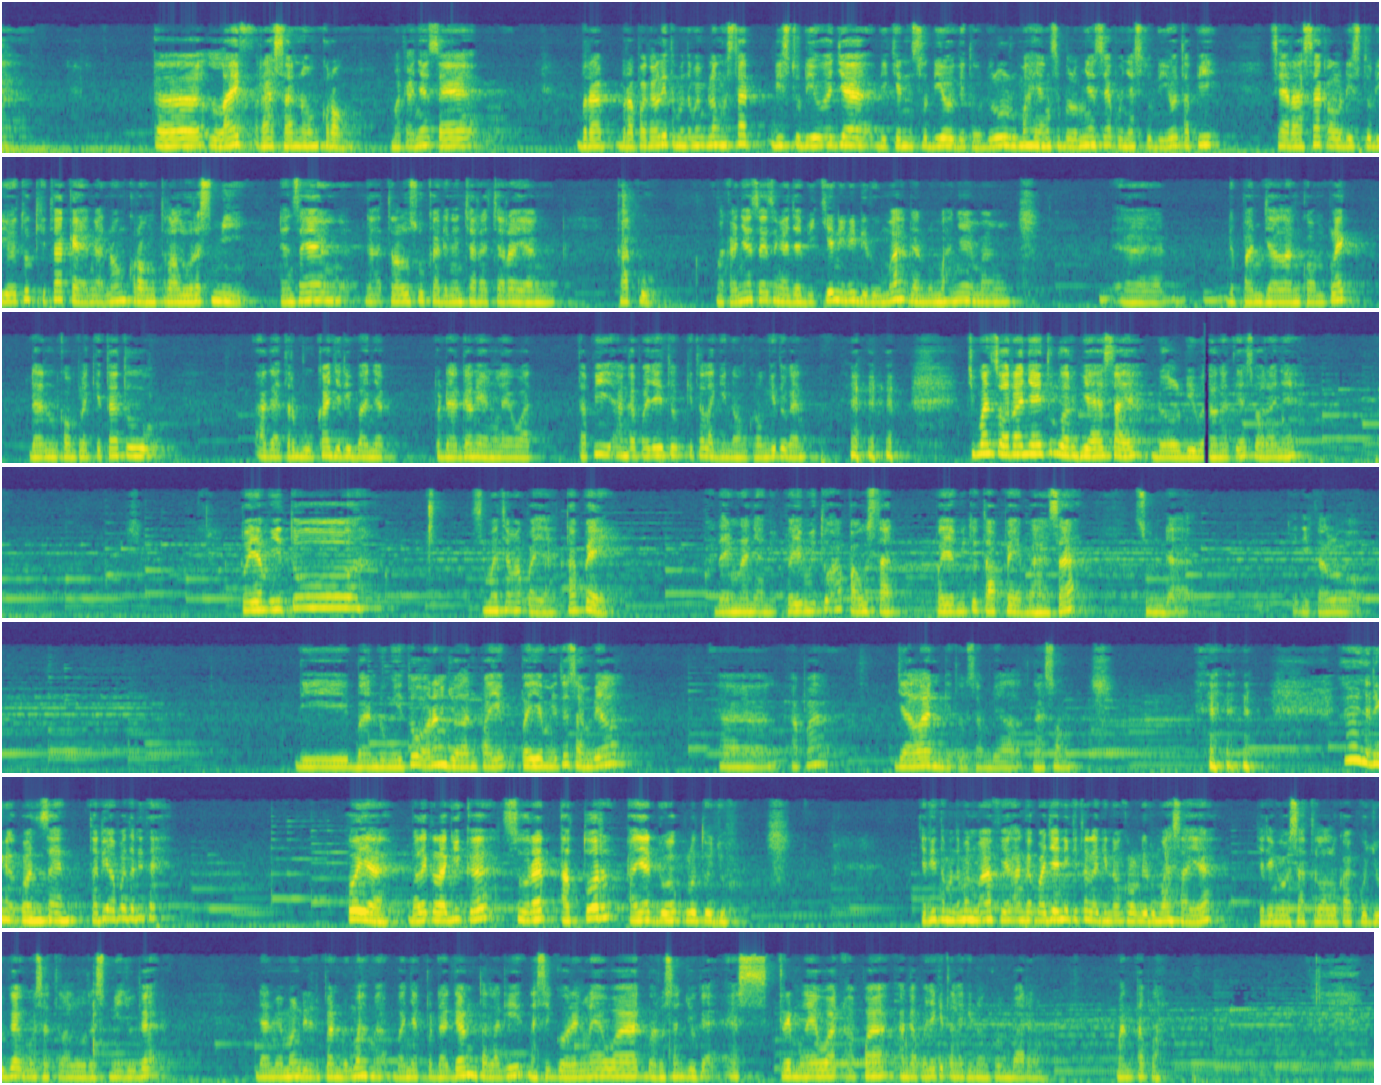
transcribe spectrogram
uh, live rasa nongkrong. Makanya saya berapa, berapa kali teman-teman bilang Ustadz di studio aja bikin studio gitu. Dulu rumah yang sebelumnya saya punya studio tapi saya rasa kalau di studio itu kita kayak nggak nongkrong terlalu resmi. Dan saya nggak terlalu suka dengan cara-cara yang kaku. Makanya saya sengaja bikin ini di rumah dan rumahnya emang eh, depan jalan komplek. Dan komplek kita tuh agak terbuka jadi banyak pedagang yang lewat tapi anggap aja itu kita lagi nongkrong gitu kan. Cuman suaranya itu luar biasa ya. Dolby banget ya suaranya. Bayam itu semacam apa ya? Tape. Ada yang nanya nih bayam itu apa Ustadz bayam itu tape bahasa Sunda. Jadi kalau di Bandung itu orang jualan payem, payem itu sambil uh, apa jalan gitu sambil ngasong. Jadi nggak konsen. Tadi apa tadi teh? Oh ya balik lagi ke surat atur ayat 27 jadi teman-teman maaf ya anggap aja ini kita lagi nongkrong di rumah saya. Jadi nggak usah terlalu kaku juga nggak usah terlalu resmi juga dan memang di depan rumah banyak pedagang ntar lagi nasi goreng lewat barusan juga es krim lewat apa anggap aja kita lagi nongkrong bareng. Mantap lah.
